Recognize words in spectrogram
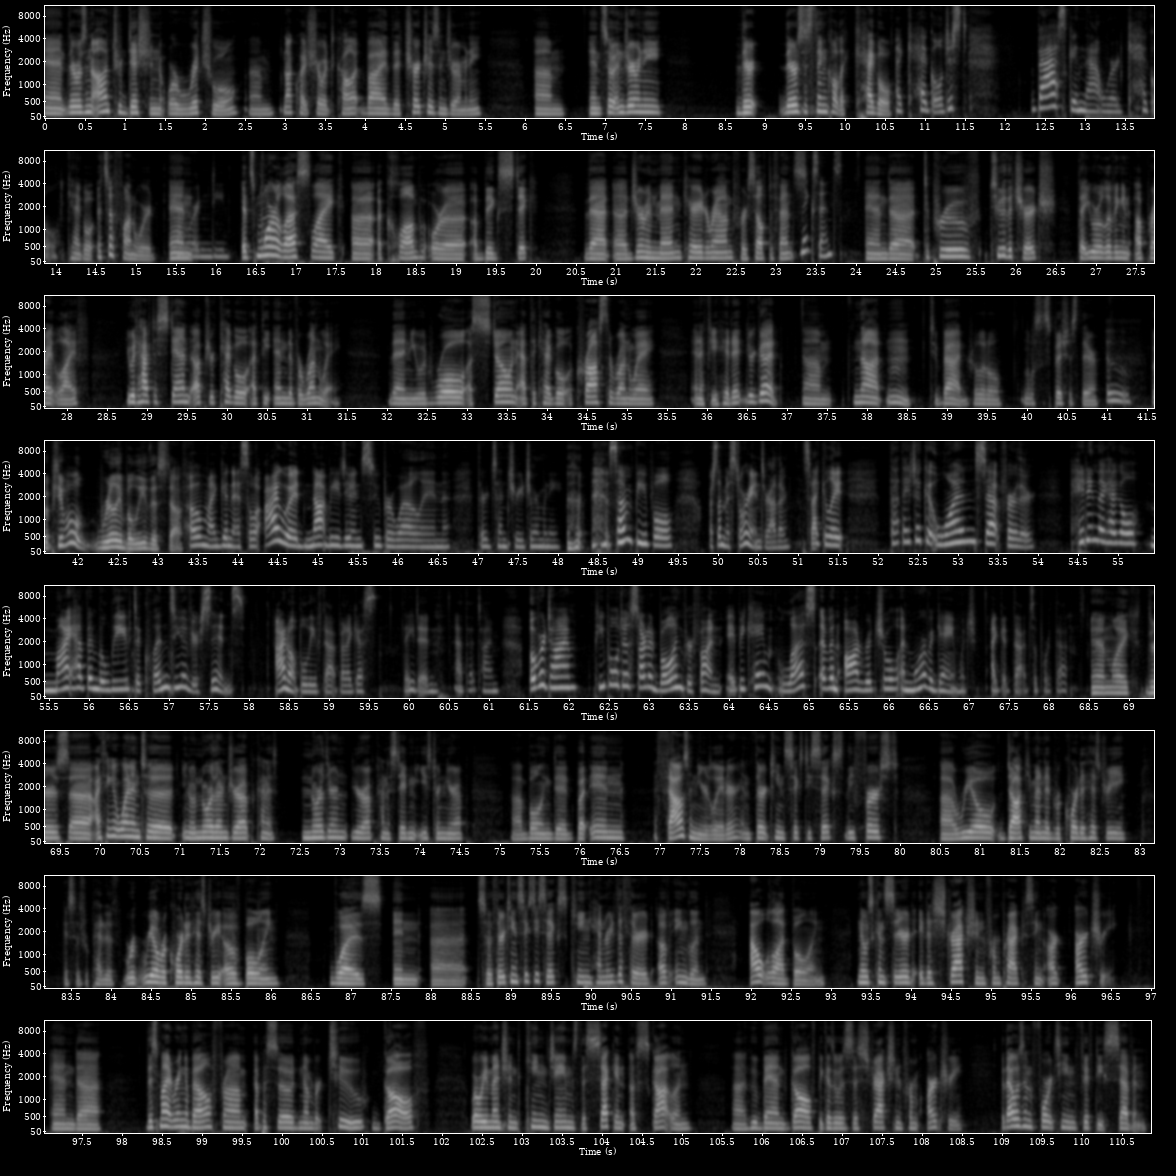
And there was an odd tradition or ritual, um, not quite sure what to call it, by the churches in Germany. Um, and so in Germany, there there's this thing called a kegel. a kegel. Just bask in that word, kegel. Kegel. It's a fun word, Fun and word indeed. it's more or less like uh, a club or a, a big stick that uh, German men carried around for self defense. Makes sense. And uh, to prove to the church that you were living an upright life, you would have to stand up your kegel at the end of a runway. Then you would roll a stone at the kegel across the runway, and if you hit it, you're good. Um, not, mm, too bad. You're a little, little suspicious there. Ooh. But people really believe this stuff. Oh my goodness. Well, I would not be doing super well in third century Germany. some people, or some historians rather, speculate that they took it one step further. Hitting the kegel might have been believed to cleanse you of your sins. I don't believe that, but I guess they did at that time. Over time, people just started bowling for fun. It became less of an odd ritual and more of a game, which I get that, support that. and like there's uh i think it went into you know northern europe kind of northern europe kind of stayed in eastern europe uh, bowling did but in a thousand years later in 1366 the first uh, real documented recorded history i guess it's repetitive re- real recorded history of bowling was in uh, so 1366 king henry iii of england outlawed bowling and it was considered a distraction from practicing ar- archery and uh, this might ring a bell from episode number two, Golf, where we mentioned King James II of Scotland, uh, who banned golf because it was a distraction from archery. But that was in 1457.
